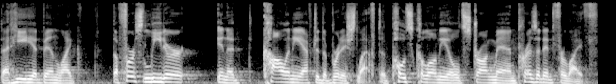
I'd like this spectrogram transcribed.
that he had been like the first leader in a colony after the British left, a post colonial strongman, president for life.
